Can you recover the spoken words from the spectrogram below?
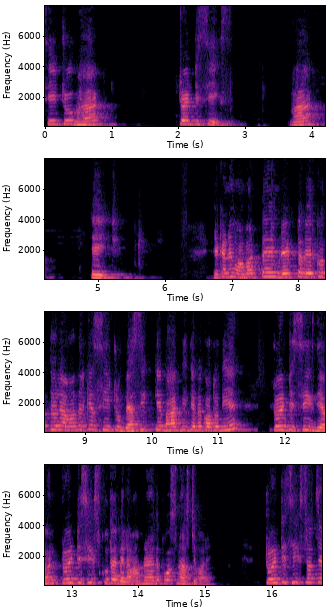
সি টু ভাগ টোয়েন্টি সিক্স ভাগ এইট এখানে ওভারটাইম রেটটা বের করতে হলে আমাদেরকে সি টু বেসিককে ভাগ দিতে হবে কত দিয়ে? টোয়েন্টি সিক্স দিয়ে। টোয়েন্টি সিক্স কোথায় পেলাম? আপনার হয়তো প্রশ্ন আসতে পারে। টোয়েন্টি সিক্স হচ্ছে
